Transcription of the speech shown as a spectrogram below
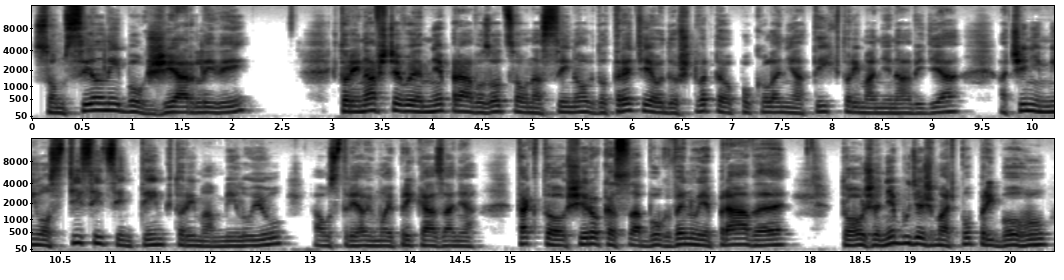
som silný Boh žiarlivý, ktorý navštevujem neprávo z otcov na synoch do 3. do 4. pokolenia tých, ktorí ma nenávidia a činím milosť tisícim tým, ktorí ma milujú a ostrihajú moje prikázania. Takto široko sa Boh venuje práve toho, že nebudeš mať popri Bohu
